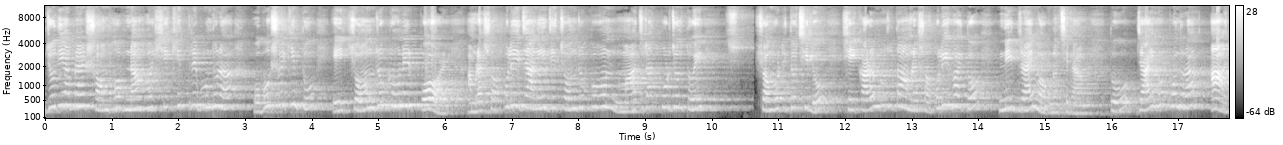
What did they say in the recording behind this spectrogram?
যদি আপনার সম্ভব না হয়, সেক্ষেত্রে বন্ধুরা অবশ্যই কিন্তু এই চন্দ্রগ্রহণের পর আমরা সকলেই জানি যে চন্দ্রগ্রহণ মাঝরাত পর্যন্তই সংঘটিত ছিল। সেই কারণবশত আমরা সকলেই হয়তো নিদ্রায় মগ্ন ছিলাম। তো যাই হোক বন্ধুরা, আজ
